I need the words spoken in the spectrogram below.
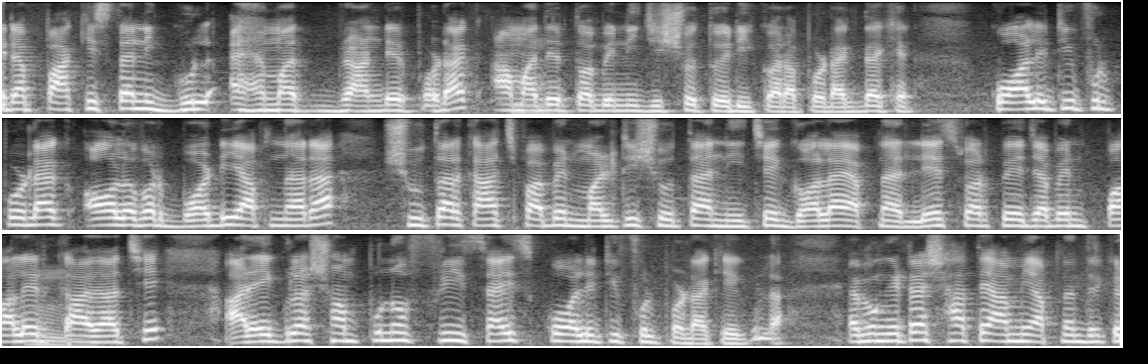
এটা পাকিস্তানি গুল আহমদ ব্র্যান্ডের প্রোডাক্ট আমাদের তবে নিজস্ব তৈরি করা প্রোডাক্ট দেখেন qualityful product all over body আপনারা সুতার কাজ পাবেন মাল্টি সুতা নিচে গলায় আপনার লেস ওয়ার্ক পেয়ে যাবেন পালের কাজ আছে আর এগুলা সম্পূর্ণ ফ্রি সাইজ কোয়ালিটিফুল প্রোডাক্ট এগুলা। এবং এটার সাথে আমি আপনাদেরকে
